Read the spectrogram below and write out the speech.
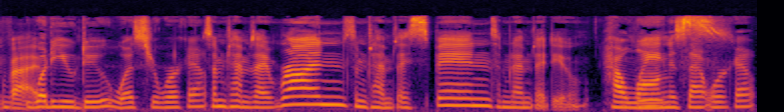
5:45. what do you do? What's your workout? sometimes I run. Sometimes I spin. Sometimes I do. How long is that workout?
